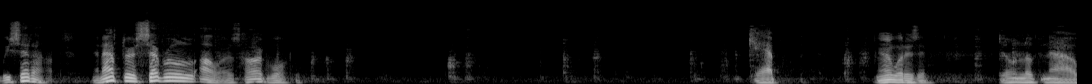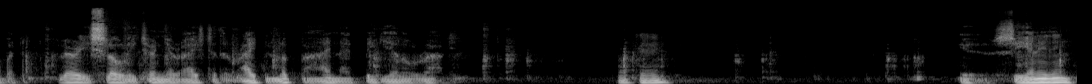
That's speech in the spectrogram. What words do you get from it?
We set out, and after several hours hard walking, Cap, now what is it? don't look now, but very slowly turn your eyes to the right and look behind that big yellow rock. Okay. You see anything?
